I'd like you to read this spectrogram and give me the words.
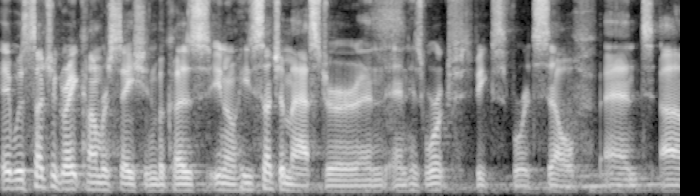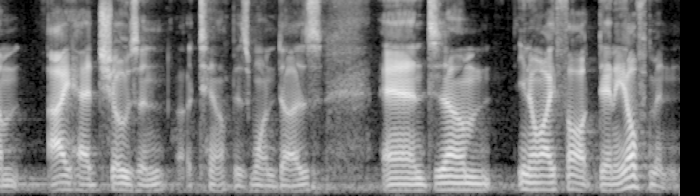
It was such a great conversation because you know he's such a master and and his work speaks for itself. And um, I had chosen a temp as one does, and um, you know I thought Danny Elfman,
